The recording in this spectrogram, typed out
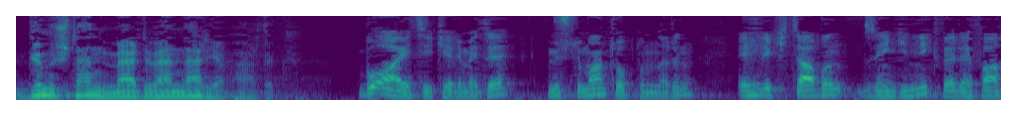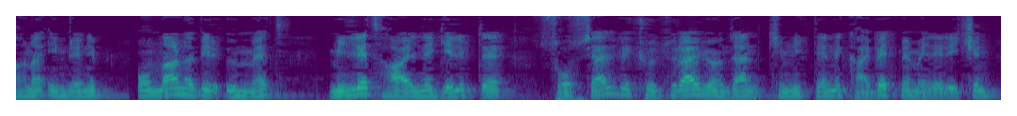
gümüşten merdivenler yapardık. Bu ayeti kerimede Müslüman toplumların ehli kitabın zenginlik ve refahına imrenip onlarla bir ümmet, millet haline gelip de sosyal ve kültürel yönden kimliklerini kaybetmemeleri için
